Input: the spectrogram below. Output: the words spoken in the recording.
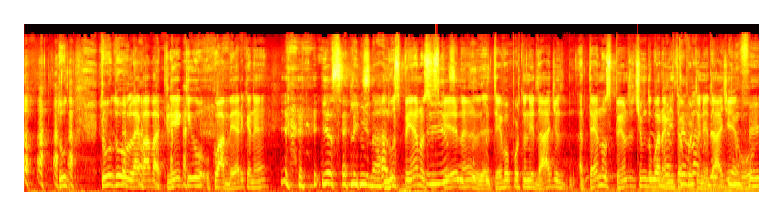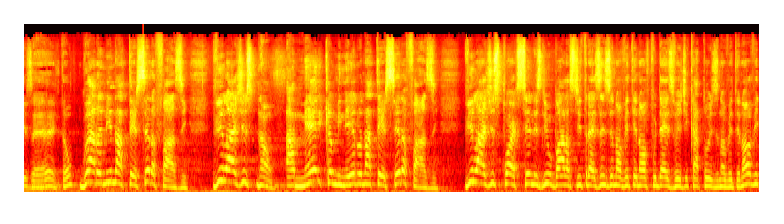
Tudo, tudo levava a crer que o, que o América, né? Ia ser eliminado. Nos pênaltis, que, né? Teve oportunidade, até nos pênaltis o time do Guarani teve teve na- oportunidade e errou. Fez, é. Então, Guarani na terceira fase. Village, não, América Mineiro na terceira fase. Village Sports Tênis New Balance de 399 por 10 vezes de 14,99.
